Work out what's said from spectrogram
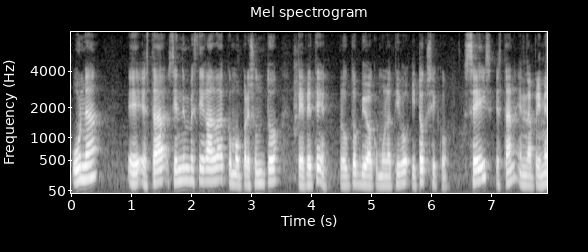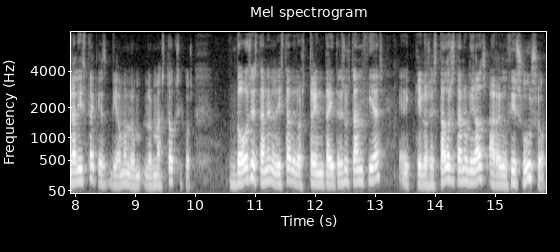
Una eh, está siendo investigada como presunto PPT, producto bioacumulativo y tóxico. Seis están en la primera lista, que es, digamos, los, más tóxicos. Dos están en la lista de los 33 sustancias que los estados están obligados a reducir su uso.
